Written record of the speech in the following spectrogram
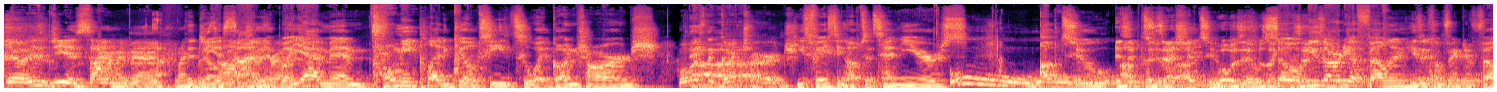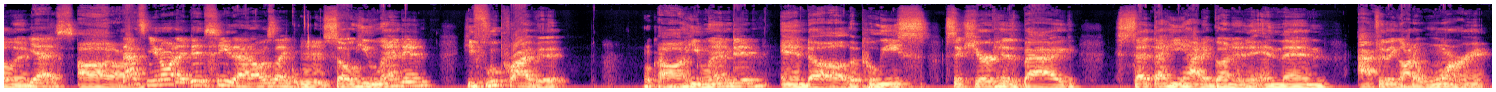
Yo, his G is silent, man. Like The G is silent. bro. But yeah, man, homie pled guilty to a gun charge. What was the Uh, gun charge? He's facing up to ten years. Ooh. Up to Is up it to- possession? up to. What was it? It was like so he's already a felon. He's a convicted felon. Yes. Uh, That's you know what I did see that. I was like, Mm. so he landed. He flew private. Okay. Uh, he landed, and uh, the police secured his bag, said that he had a gun in it, and then after they got a warrant,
